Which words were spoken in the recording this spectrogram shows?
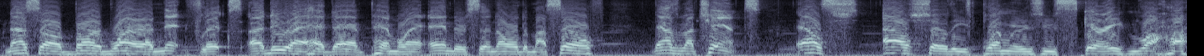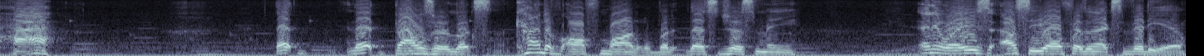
When I saw Barb Wire on Netflix, I knew I had to have Pamela Anderson all to myself. Now's my chance. I'll sh I'll show these plumbers who's scary. Mwahaha. That that Bowser looks kind of off model, but that's just me. Anyways, I'll see y'all for the next video.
